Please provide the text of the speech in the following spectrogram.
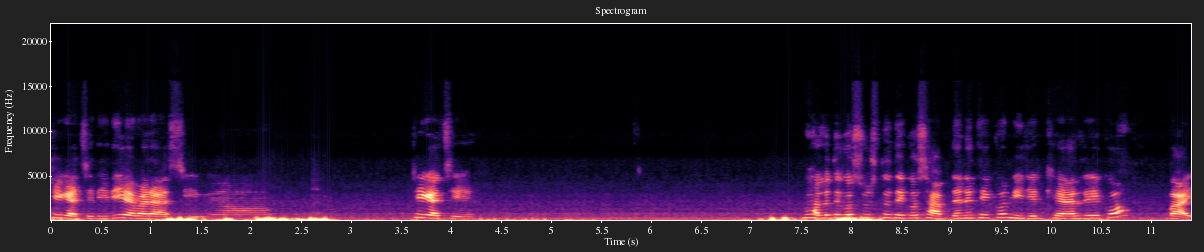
ঠিক আছে, দিদি, এবার আসি। ঠিক আছে। ভালো থেকো, সুস্থ থেকো, সাবধানে থেকো, নিজের খেয়াল রেখো। বাই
